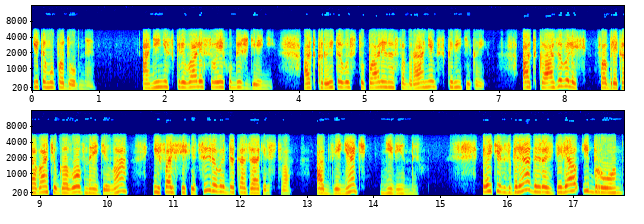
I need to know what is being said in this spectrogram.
и тому подобное. Они не скрывали своих убеждений, открыто выступали на собраниях с критикой, отказывались фабриковать уголовные дела и фальсифицировать доказательства, обвинять невинных. Эти взгляды разделял и Брон.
